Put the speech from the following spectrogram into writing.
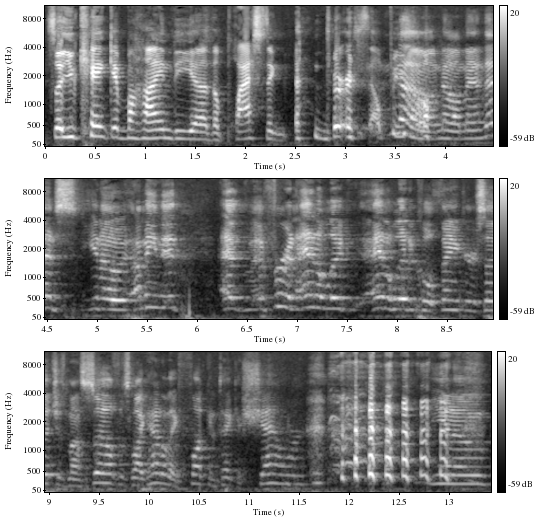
so you can't get behind the uh, the plastic Duracell people. no, no, man, that's you know, I mean, it, for an analytic, analytical thinker such as myself, it's like how do they fucking take a shower? you know,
